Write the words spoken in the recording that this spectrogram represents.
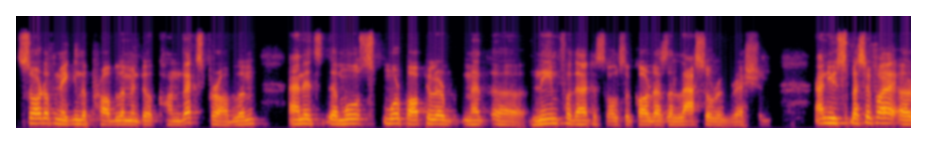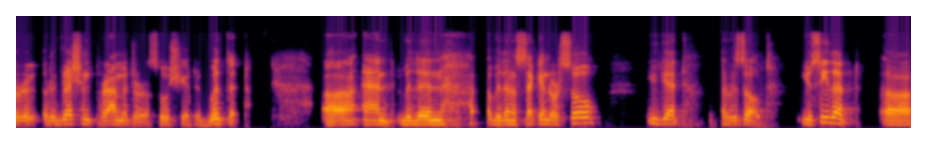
sort of making the problem into a convex problem. And it's the most more popular uh, name for that is also called as the lasso regression. And you specify a re regression parameter associated with it. Uh, and within, within a second or so, you get a result. You see that uh,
